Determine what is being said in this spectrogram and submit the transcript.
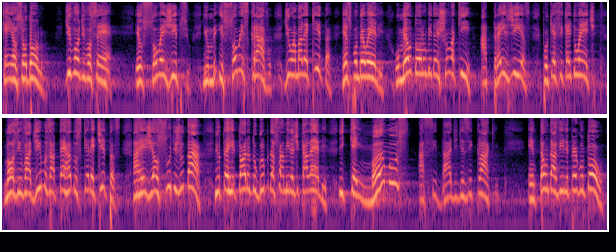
Quem é o seu dono? De onde você é? Eu sou egípcio e, sou escravo de uma malequita. Respondeu ele: O meu dono me deixou aqui há três dias, porque fiquei doente. Nós invadimos a terra dos Queretitas, a região sul de Judá e o território do grupo das famílias de Caleb, e queimamos a cidade de Ziclac. Então Davi lhe perguntou:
